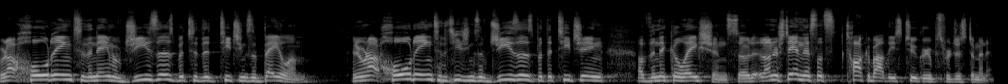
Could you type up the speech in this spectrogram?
We're not holding to the name of Jesus, but to the teachings of Balaam. And we're not holding to the teachings of Jesus, but the teaching of the Nicolaitans. So, to understand this, let's talk about these two groups for just a minute.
